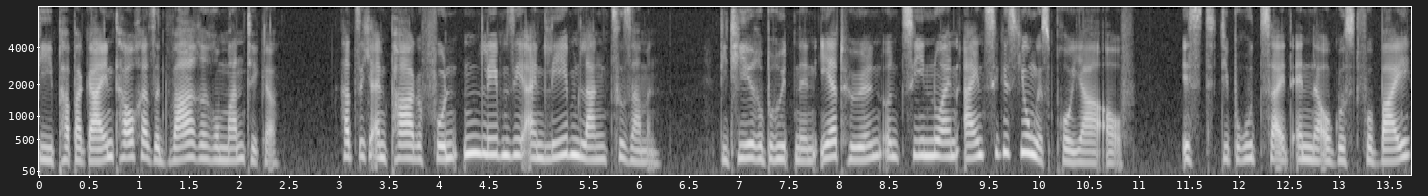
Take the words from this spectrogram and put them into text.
Die Papageientaucher sind wahre Romantiker. Hat sich ein Paar gefunden, leben sie ein Leben lang zusammen. Die Tiere brüten in Erdhöhlen und ziehen nur ein einziges Junges pro Jahr auf. Ist die Brutzeit Ende August vorbei,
